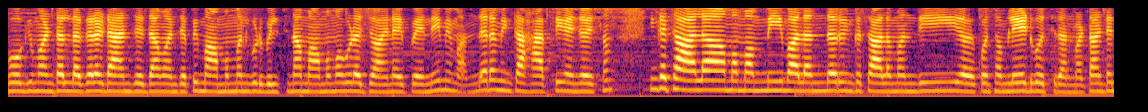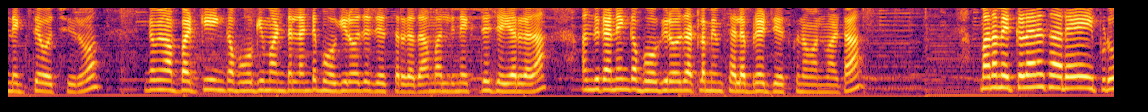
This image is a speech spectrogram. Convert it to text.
భోగి మంటల దగ్గర డాన్స్ చేద్దామని చెప్పి మా అమ్మమ్మని కూడా పిలిచిన మా అమ్మమ్మ కూడా జాయిన్ అయిపోయింది. మేము అందరం ఇంకా హ్యాపీగా ఎంజాయ్ చేసినాం. ఇంకా చాలా మా మమ్మీ వాళ్ళందరూ ఇంకా చాలామంది కొంచెం లేట్గా వచ్చారు అనమాట అంటే నెక్స్ట్ డే వచ్చారు ఇంకా మేము అప్పటికి ఇంకా భోగి మంటలు అంటే భోగి రోజే చేస్తారు కదా మళ్ళీ నెక్స్ట్ డే చేయరు కదా. అందుకని ఇంకా భోగి రోజు అట్లా మేము సెలబ్రేట్ చేసుకున్నాం అనమాట మనం ఎక్కడైనా సరే ఇప్పుడు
